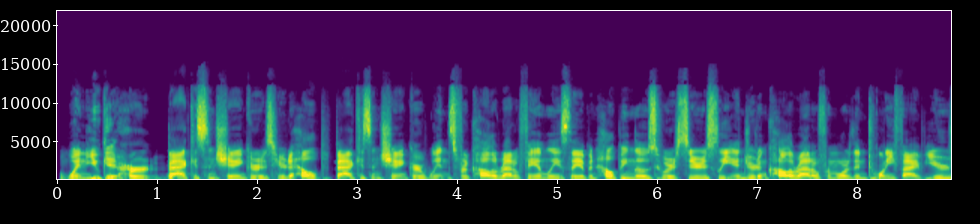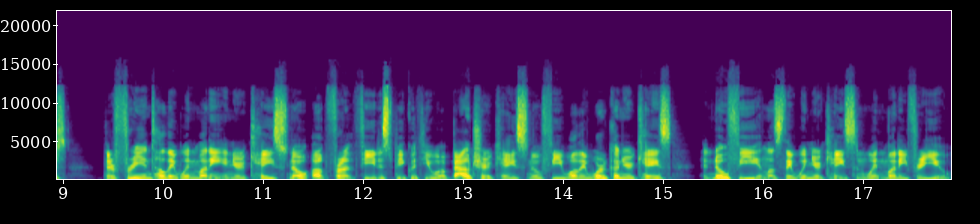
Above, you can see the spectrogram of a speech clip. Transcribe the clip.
When you get hurt, Bachus and Schanker is here to help. Bachus and Schanker wins for Colorado families. They have been helping those who are seriously injured in Colorado for more than 25 years. They're free until they win money in your case. No upfront fee to speak with you about your case. No fee while they work on your case. And no fee unless they win your case and win money for you.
